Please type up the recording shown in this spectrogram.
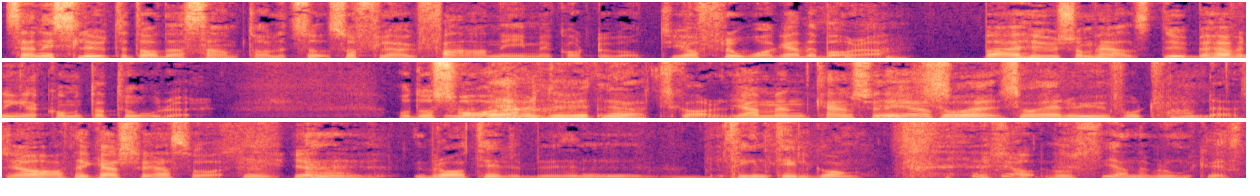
Sen i slutet av det här samtalet så, så flög fan i mig kort och gott. Jag frågade bara. Mm. Bara hur som helst. Du behöver inga kommentatorer. Och då svarar... Det är väl du ett nötskal? Ja, men kanske det, är så. så. Så är du ju fortfarande. Alltså. Ja, det kanske är så. så jag... Bra till, fin tillgång ja. hos Janne Blomqvist.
